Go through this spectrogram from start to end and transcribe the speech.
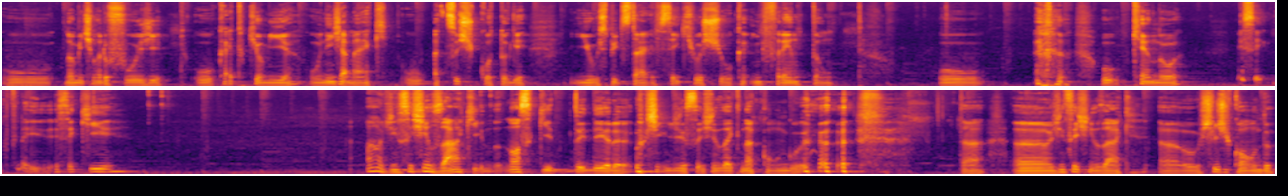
O Nomichi Marufuji, o Kaito Kiyomiya, o Ninja Mac, o Atsushi Kotoge e o Speedstar Seiki Oshoka enfrentam o o Keno. Esse, peraí, esse aqui ah, o Jinsei Shinzaki. Nossa, que doideira. O Jinsei Shinzaki na Congo. tá. Uh, o Jinsei Shinzaki, uh, o Shuji Kondo,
